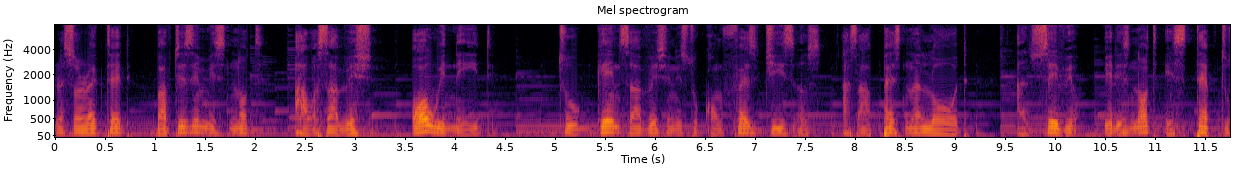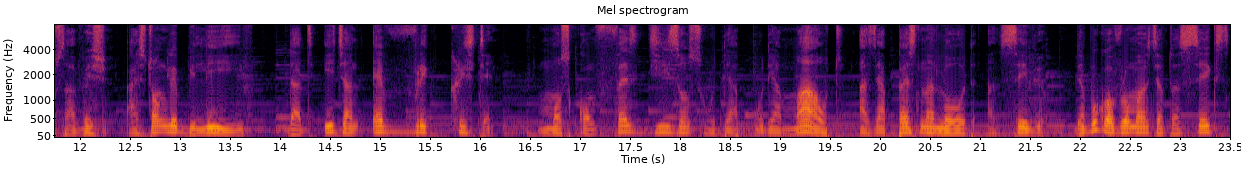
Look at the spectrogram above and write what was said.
resurrected. Baptism is not our salvation. All we need to gain salvation is to confess Jesus as our personal Lord and Savior. It is not a step to salvation. I strongly believe that each and every Christian must confess Jesus with their, with their mouth as their personal Lord and Savior. The book of Romans, chapter 6,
